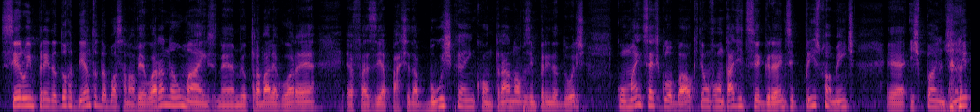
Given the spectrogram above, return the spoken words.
ser o empreendedor dentro da Bossa Nova. E agora não mais, né? Meu trabalho agora é, é fazer a parte da busca, encontrar novos empreendedores com um mindset global, que tenham vontade de ser grandes e principalmente é, expandir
